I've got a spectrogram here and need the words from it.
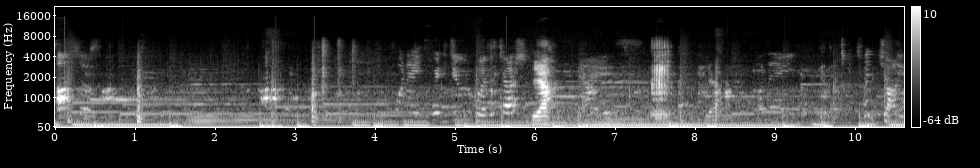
Awesome. One eight. Wait, did you record this, Josh? Yeah. Nice. Johnny.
